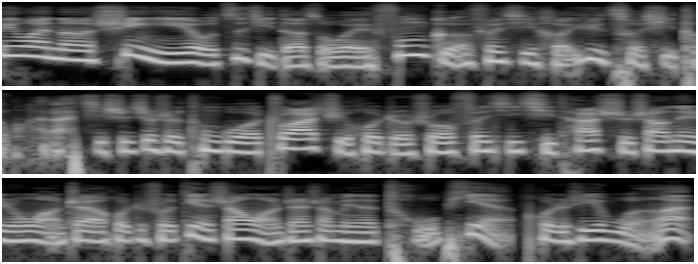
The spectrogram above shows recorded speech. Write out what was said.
另外呢，信也有自己的所谓风格分析和预测系统 啊，其实就是通过抓取或者说分析其他时尚内容网站或者说电商网站上面的图片或者是一些文案，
